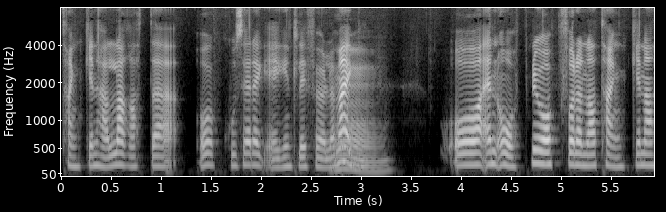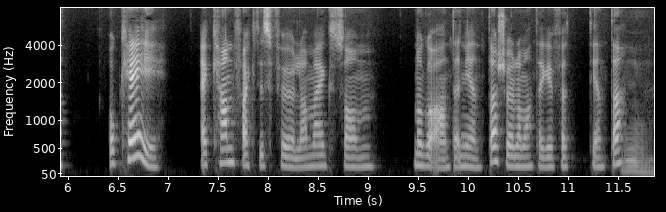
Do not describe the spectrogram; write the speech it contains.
tanken heller at eh, Å, hvordan er det jeg egentlig føler meg? Mm. Og en åpner jo opp for denne tanken at OK, jeg kan faktisk føle meg som noe annet enn jente, selv om at jeg er født jente. Mm.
